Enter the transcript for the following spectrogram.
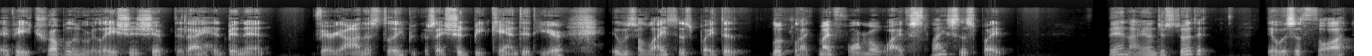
of a troubling relationship that I had been in. Very honestly, because I should be candid here, it was a license plate that looked like my former wife's license plate. Then I understood it. There was a thought,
